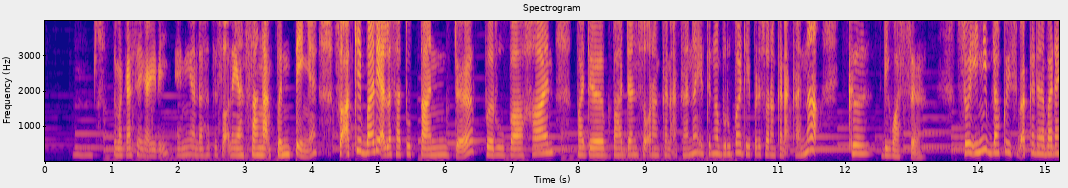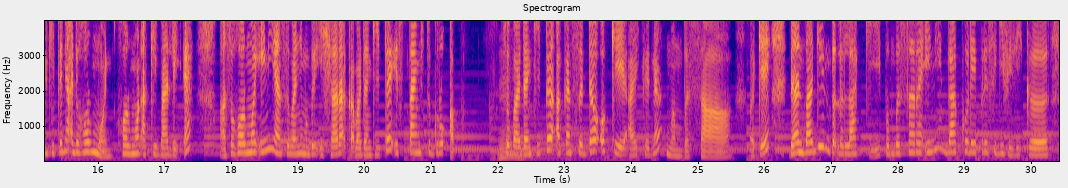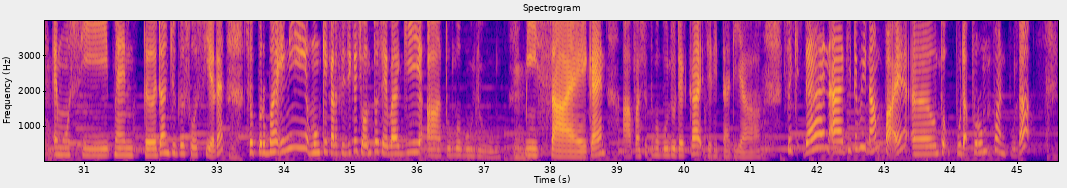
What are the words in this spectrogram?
Terima kasih Kak Iri. Ini adalah satu soalan yang sangat penting. Eh. So, akil balik adalah satu tanda perubahan pada badan seorang kanak-kanak yang tengah berubah daripada seorang kanak-kanak ke dewasa. So, ini berlaku disebabkan dalam badan kita ni ada hormon. Hormon akil balik. Eh. Ah, So, hormon ini yang sebenarnya memberi isyarat kat badan kita it's time to grow up. So Hmm. badan kita akan sedar okay I kena membesar. Okay Dan bagi untuk lelaki Pembesaran ini berlaku daripada segi fizikal Emosi Mental Dan juga sosial eh. So perubahan ini Mungkin kalau fizikal Contoh saya bagi uh, Tumbuh bulu. Hmm. Misai kan? Uh, Lepas tu tumbuh bulu dekat Genitalia. So ki- dan uh, kita boleh nampak eh uh, Untuk budak perempuan pula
